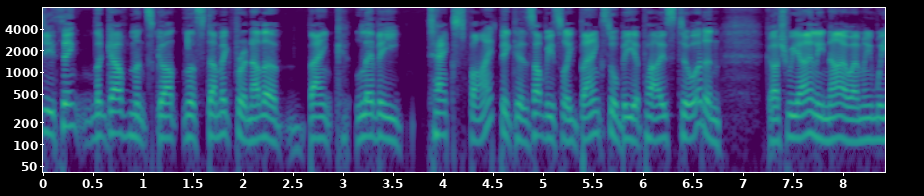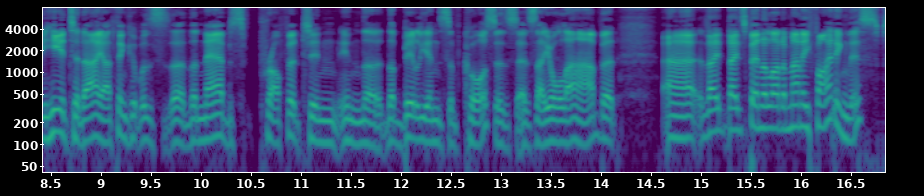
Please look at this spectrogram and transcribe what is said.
Do you think the government's got the stomach for another bank levy tax fight? Because obviously banks will be opposed to it. And gosh, we only know, I mean, we hear today, I think it was uh, the NAB's profit in, in the, the billions, of course, as, as they all are, but uh, they, they'd spend a lot of money fighting this.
